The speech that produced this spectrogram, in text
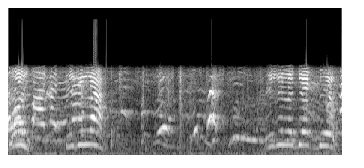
Hoy! Tigil na! Tigil na, Jack, Jack!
